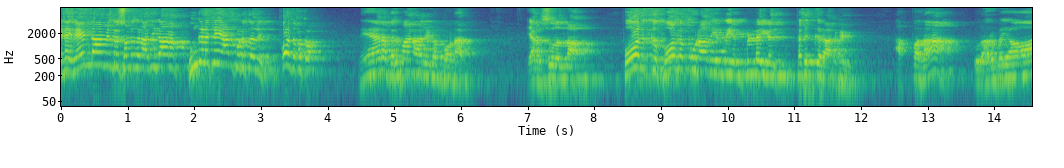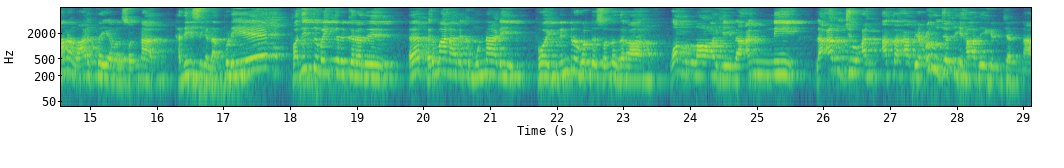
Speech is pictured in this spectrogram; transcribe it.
என்னை வேண்டாம் என்று சொல்லுகிற அதிகாரம் உங்களுக்கு யார் கொடுத்தது? போ அந்த பக்கம். நேர பெருமானாரிடம் போனார். யார் சூழல்லா போருக்கு போகக்கூடாது என்று என் பிள்ளைகள் தடுக்கிறார்கள். அப்பதான் ஒரு அருமையான வார்த்தை அவர் சொன்னார். ஹதீசுகள் அப்படியே பதித்து வைத்திருக்கிறது. பெருமானாருக்கு முன்னாடி போய் நின்று கொண்டு சொல்லுகிறார். வல்லாஹி ல லஅர்ஜு அன் அத்தஅ பிஉர்ஜதி ஹாதிஹில் ஜன்னா.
